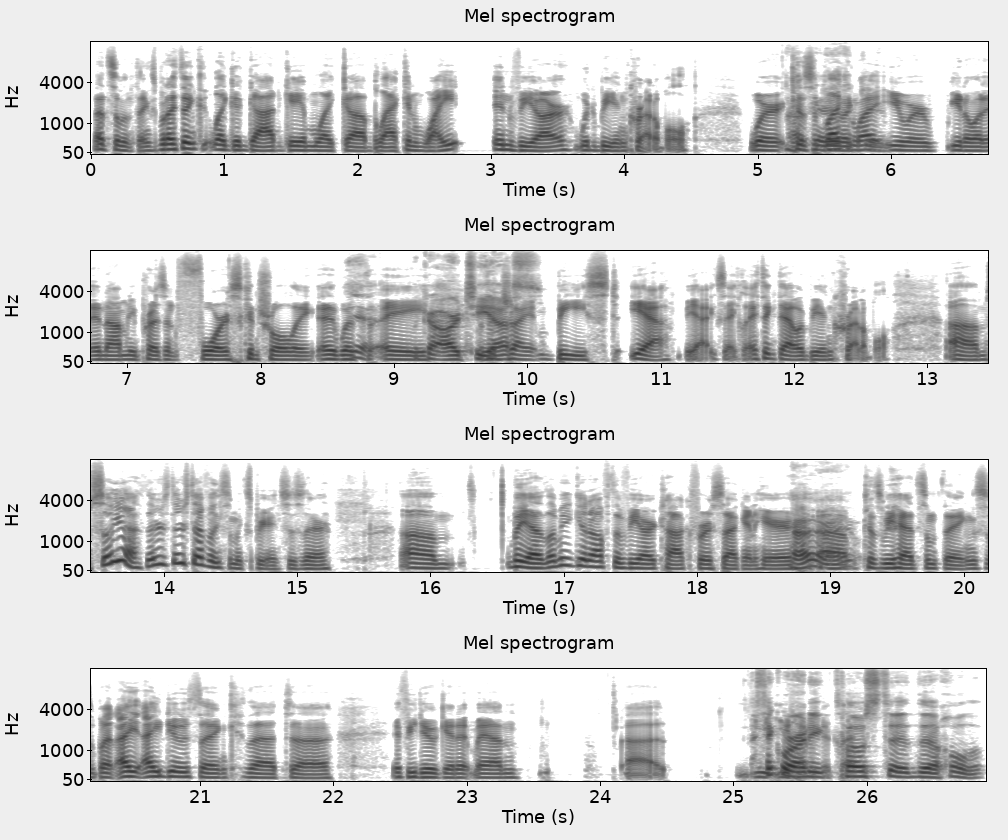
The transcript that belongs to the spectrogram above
that's some of the things. But I think like a god game like uh, Black and White in VR would be incredible. Where because in Okay, Black like and White you were you know an omnipresent force controlling uh, with Yeah, a like a RTS. with a giant beast. Yeah, yeah, exactly. I think that would be incredible. Um, so yeah, there's there's definitely some experiences there. Um, but yeah, let me get off the VR talk for a second here because right. we had some things. But I, I do think that uh, if you do get it, man, uh, I think we're already close to the whole.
